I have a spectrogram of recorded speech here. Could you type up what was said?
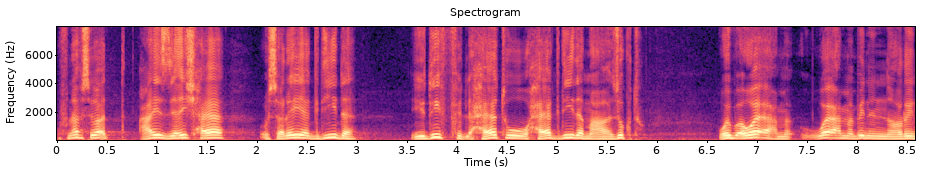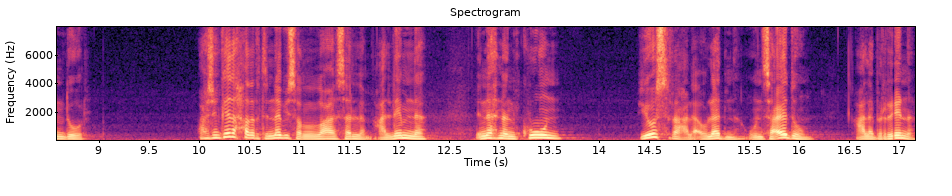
وفي نفس الوقت عايز يعيش حياة أسرية جديدة يضيف لحياته حياة جديدة مع زوجته ويبقى واقع واقع ما بين النارين دول. وعشان كده حضرة النبي صلى الله عليه وسلم علمنا إن إحنا نكون يسر على أولادنا ونساعدهم على برنا.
